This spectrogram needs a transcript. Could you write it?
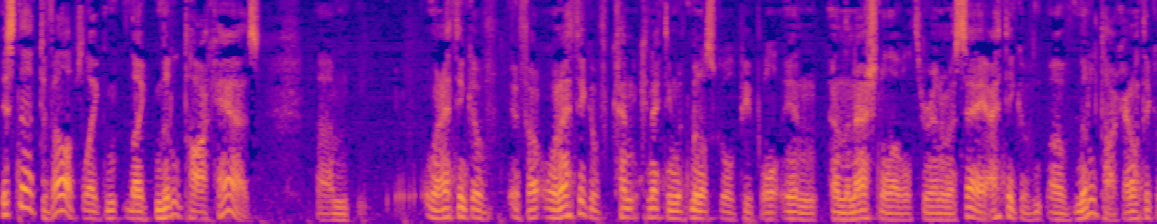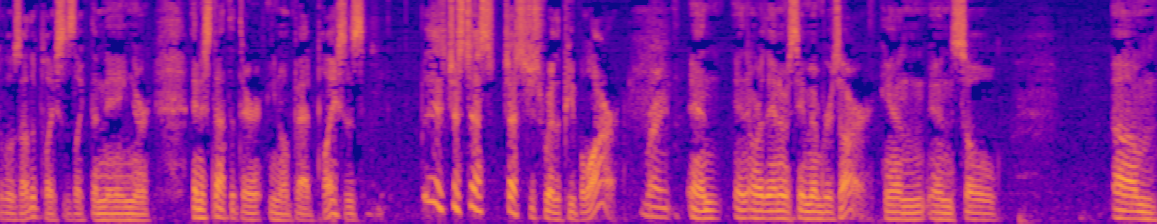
it's not developed like like Middle Talk has when I think of if I, when I think of con- connecting with middle school people in on the national level through NMSA, I think of, of Middle Talk. I don't think of those other places like the Ning or, and it's not that they're you know bad places, but it's just just just just where the people are, Right. and and or the NMSA members are, and and so, um,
